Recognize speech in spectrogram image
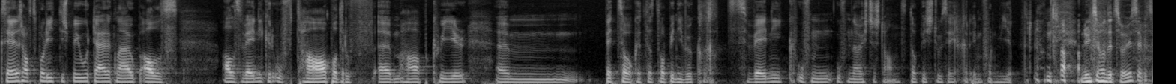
gesellschaftspolitisch beurteilen, glaube als, als weniger auf die Hab oder auf ähm, Hab Queer ähm, bezogen. Da, da bin ich wirklich zu wenig auf dem, auf dem neuesten Stand. Da bist du sicher informierter. 1972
